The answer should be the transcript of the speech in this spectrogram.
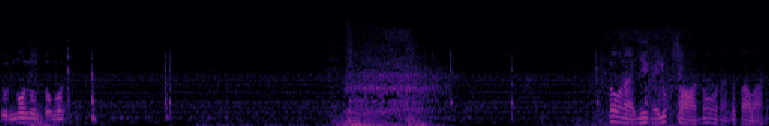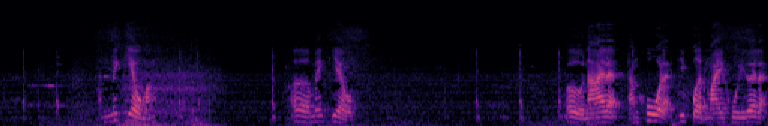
ดูนู่นนู่นตรงนู้นโน่นน่ะยิงไอ้ลูกศรโน่นน่ะหรือเปล่าวะ มันไม่เกี่ยวมั้งเออ ไม่เกี่ยว เออ นายแหละ ทั้งคู่แหละ ที่เปิดไมค์คุยด้วยแหละ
